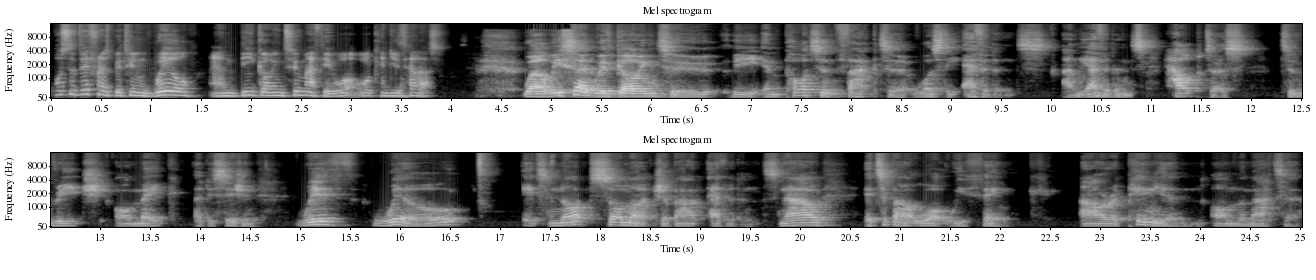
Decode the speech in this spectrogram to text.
what's the difference between will and be going to, Matthew? What, what can you tell us? Well, we said with going to, the important factor was the evidence, and the mm-hmm. evidence helped us to reach or make a decision. With will, it's not so much about evidence. Now, it's about what we think, our opinion on the matter.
